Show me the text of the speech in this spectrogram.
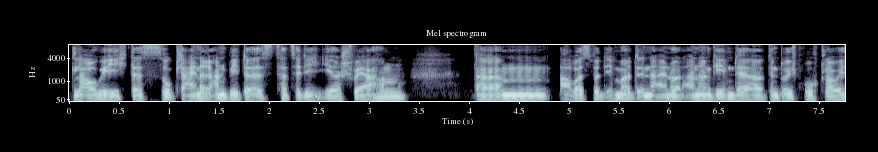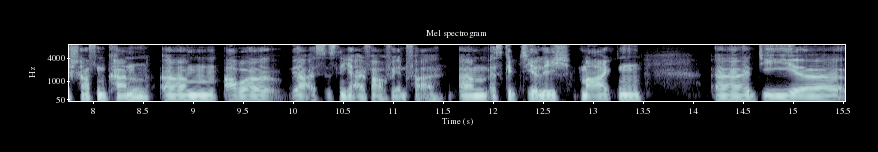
glaube ich, dass so kleinere Anbieter es tatsächlich eher schwer haben. Ähm, aber es wird immer den einen oder anderen geben, der den Durchbruch, glaube ich, schaffen kann. Ähm, aber ja, es ist nicht einfach auf jeden Fall. Ähm, es gibt sicherlich Marken, äh, die, äh,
